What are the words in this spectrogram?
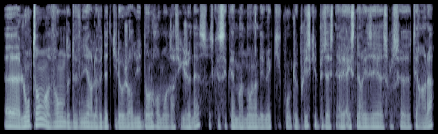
Longtemps avant de devenir la vedette qu'il est aujourd'hui dans le roman graphique jeunesse, parce que c'est quand même maintenant l'un des mecs qui compte le plus, qui est le plus exnérisé sur ce terrain-là.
